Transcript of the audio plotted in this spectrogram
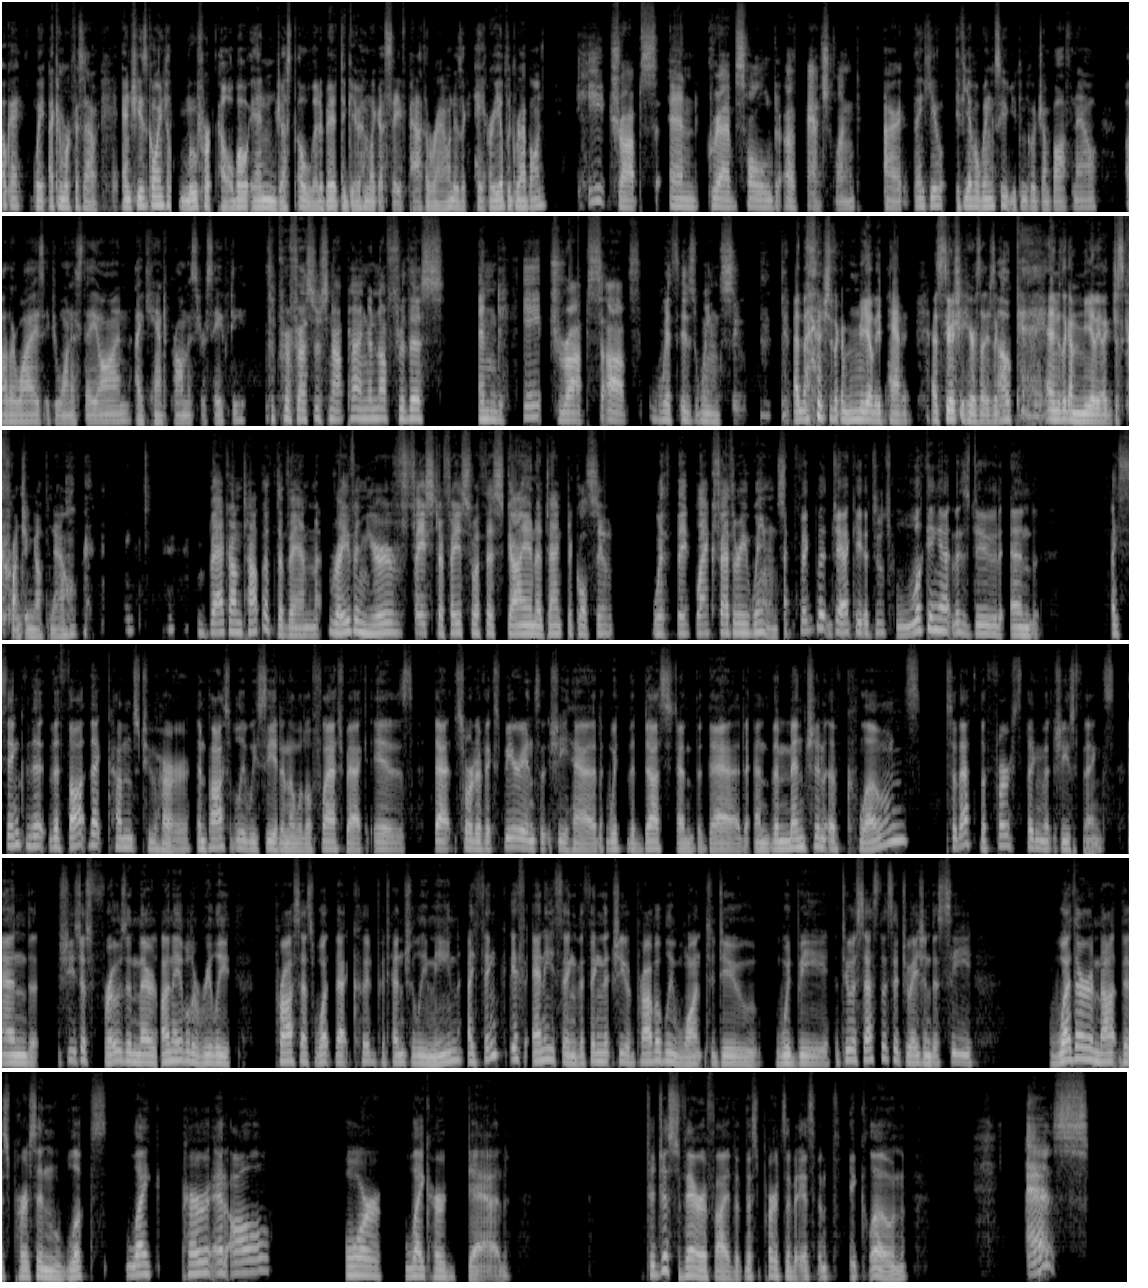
Okay, wait, I can work this out. And she's going to move her elbow in just a little bit to give him like a safe path around. Is like, hey, are you able to grab on? He drops and grabs hold of Hatchling. All right, thank you. If you have a wingsuit, you can go jump off now. Otherwise, if you want to stay on, I can't promise your safety. The professor's not paying enough for this. And he drops off with his wingsuit. And then she's like immediately panicked. As soon as she hears that, she's like, okay. And it's like immediately like just crunching up now. Back on top of the van, Raven, you're face to face with this guy in a tactical suit with big black feathery wings. I think that Jackie is just looking at this dude, and I think that the thought that comes to her, and possibly we see it in a little flashback, is that sort of experience that she had with the dust and the dad and the mention of clones. So that's the first thing that she thinks. And she's just frozen there, unable to really process what that could potentially mean. I think, if anything, the thing that she would probably want to do would be to assess the situation to see whether or not this person looks like her at all or like her dad. To just verify that this person isn't a clone. As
